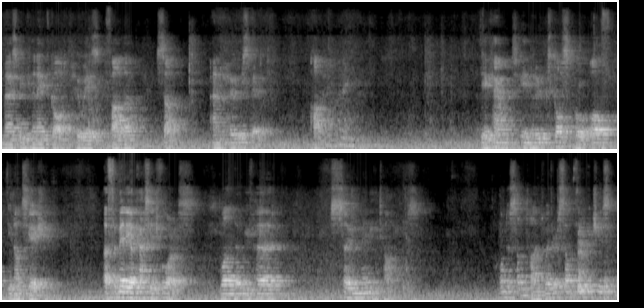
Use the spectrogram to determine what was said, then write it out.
May I speak in the name of God, who is Father, Son, and Holy Spirit. Amen. Amen. The account in Luke's Gospel of the Annunciation. A familiar passage for us, one that we've heard so many times. I wonder sometimes whether it's something which is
